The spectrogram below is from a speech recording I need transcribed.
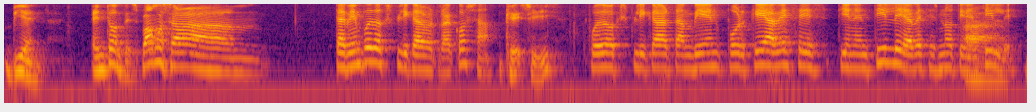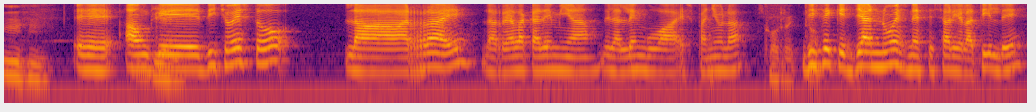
bien. Entonces, vamos a. También puedo explicar otra cosa. Que sí. Puedo explicar también por qué a veces tienen tilde y a veces no tienen Ah, tilde. Eh, aunque dicho esto, la RAE, la Real Academia de la Lengua Española, Correcto. dice que ya no es necesaria la tilde,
